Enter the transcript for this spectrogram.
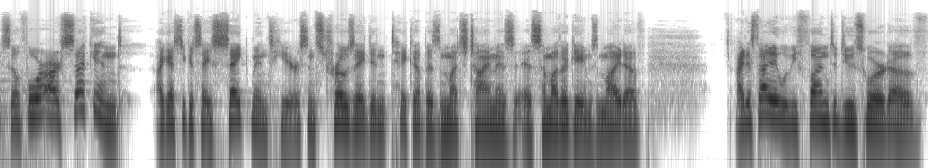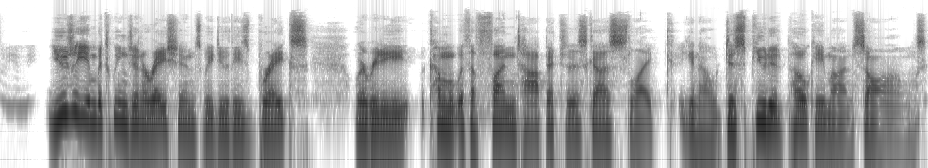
so for our second, I guess you could say, segment here, since Trozei didn't take up as much time as, as some other games might have, I decided it would be fun to do sort of usually in between generations we do these breaks where we come up with a fun topic to discuss like you know disputed pokemon songs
